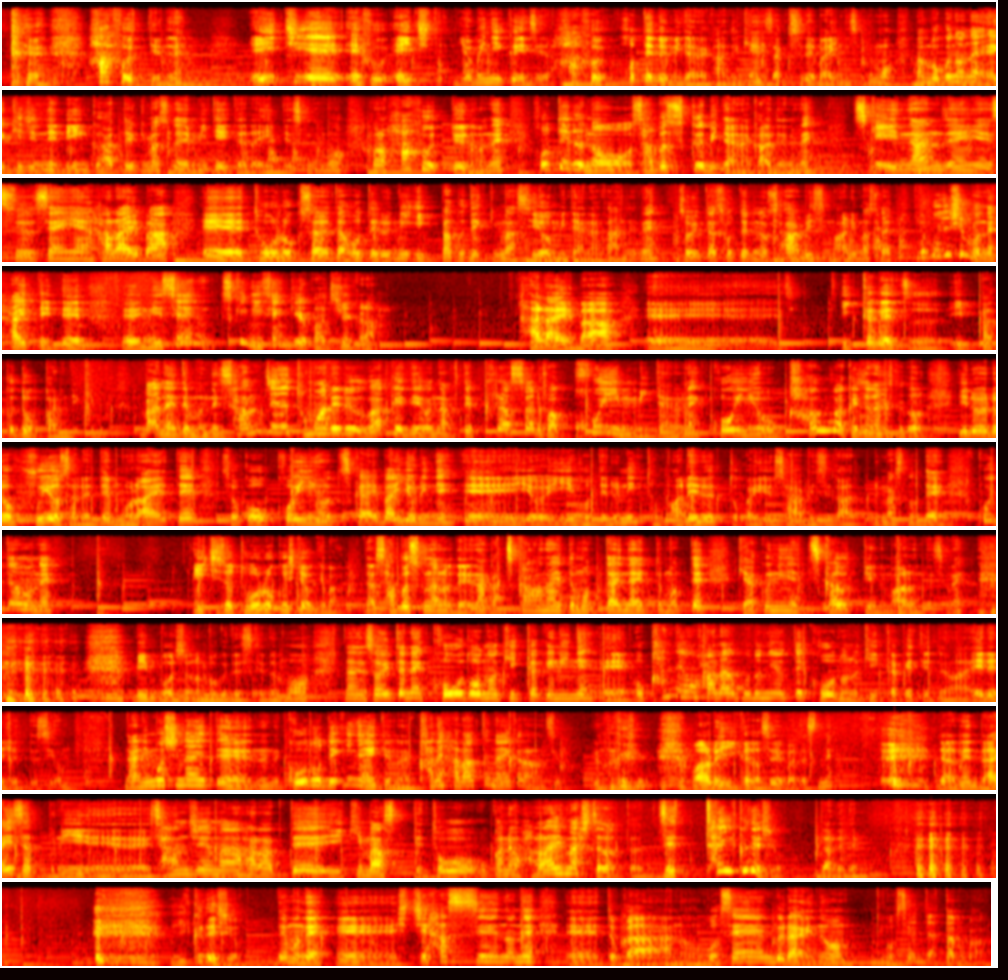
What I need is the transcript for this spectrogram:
ハフっていうね、HAFH って読みにくいんですよ。ハフ、ホテルみたいな感じで検索すればいいんですけども、まあ、僕のね、記事にね、リンク貼っておきますので見ていただいたらいいんですけども、このハフっていうのはね、ホテルのサブスクみたいな感じでね、月何千円、数千円払えば、えー、登録されたホテルに1泊できますよみたいな感じでね、そういったホテルのサービスもありますので、僕自身もね、入っていて、えー、2000月2980円かな。払えば、えー、1ヶ月1泊どっかにできる。まあね、でもね、3000円で泊まれるわけではなくて、プラスアルファコインみたいなね、コインを買うわけじゃないんですけど、いろいろ付与されてもらえて、そこをコインを使えば、よりね、えー、良いホテルに泊まれるとかいうサービスがありますので、こういったのもね、一度登録しておけば。だサブスクなのでなんか使わないともったいないと思って逆にね使うっていうのもあるんですよね。貧乏症の僕ですけども。なのでそういったね行動のきっかけにね、えー、お金を払うことによって行動のきっかけっていうのは得れるんですよ。何もしないって行動できないっていうのは金払ってないからなんですよ。悪い言い方すればですね。じゃあねライザップに、えー、30万払って行きますってとお金を払いましただったら絶対行くでしょ。誰でも。行くでしょ。でもね、えー、7、8000円のね、えー、とかあの5000円ぐらいの5000円だったのか。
